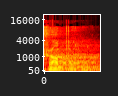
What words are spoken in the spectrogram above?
problem.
